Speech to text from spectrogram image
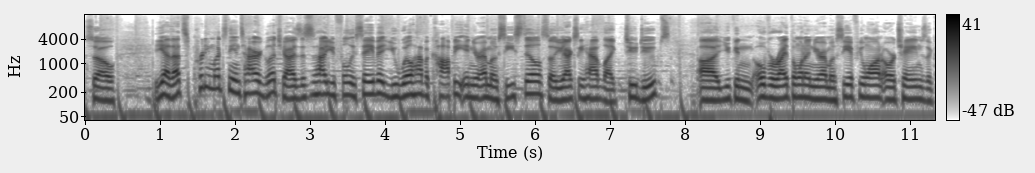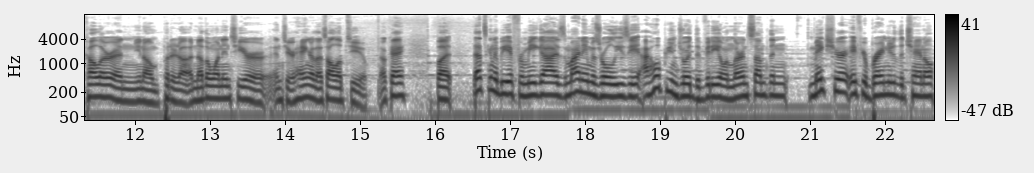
so yeah, that's pretty much the entire glitch, guys. This is how you fully save it. You will have a copy in your MOC still, so you actually have like two dupes Uh, you can overwrite the one in your MOC if you want, or change the color and you know put it uh, another one into your into your hanger. That's all up to you. Okay, but that's gonna be it for me, guys. My name is Rolleezy. I hope you enjoyed the video and learned something. Make sure if you're brand new to the channel,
